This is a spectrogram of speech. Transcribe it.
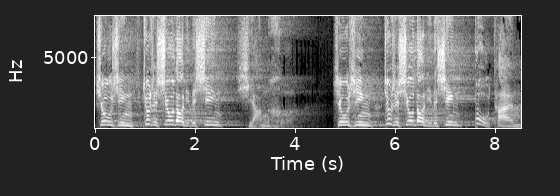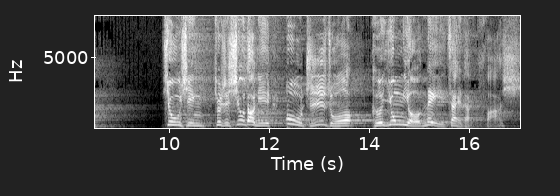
修心就是修到你的心祥和，修心就是修到你的心不贪，修心就是修到你不执着和拥有内在的法喜。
